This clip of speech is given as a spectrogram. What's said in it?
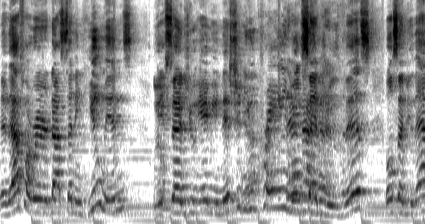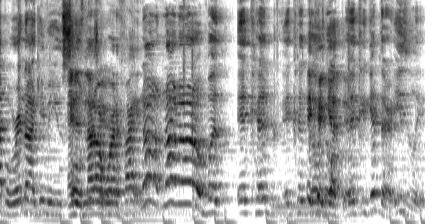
and that's why we're not sending humans. We'll send you ammunition, Ukraine. They're we'll send gonna- you this. We'll send you that, but we're not giving you And soldiers. it's not our here. war to fight. No, no, no, no. But it could, it could, It go could to- get there. It could get there easily.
